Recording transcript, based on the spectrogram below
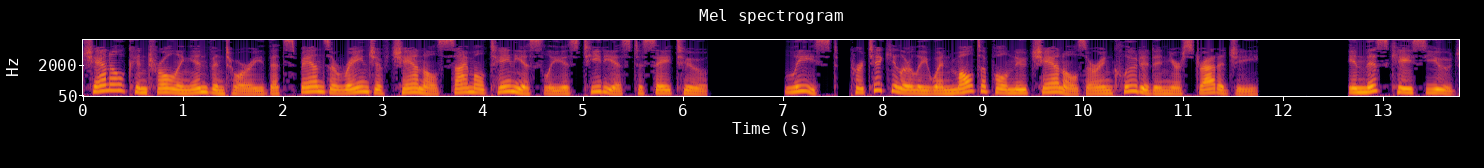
channel controlling inventory that spans a range of channels simultaneously is tedious to say to least, particularly when multiple new channels are included in your strategy. In this case you'd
